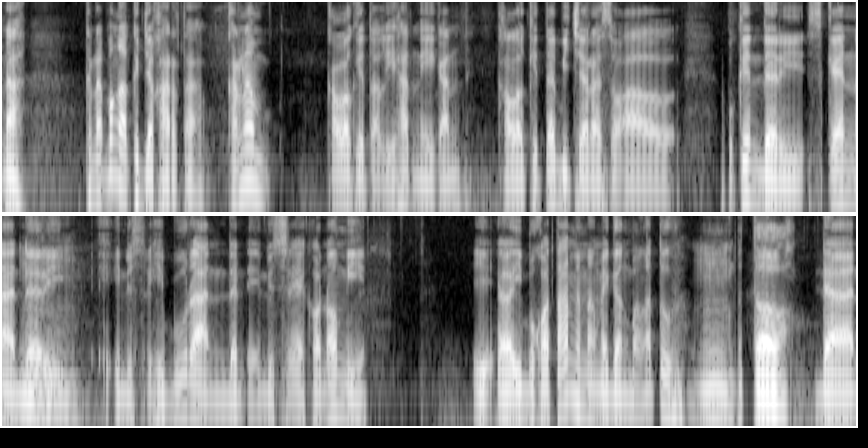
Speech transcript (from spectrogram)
Nah, Kenapa nggak ke Jakarta? Karena kalau kita lihat nih kan, kalau kita bicara soal mungkin dari skena dari hmm, industri hiburan dan industri ekonomi, i- eh, ibu kota memang megang banget tuh. hmm, betul. dan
